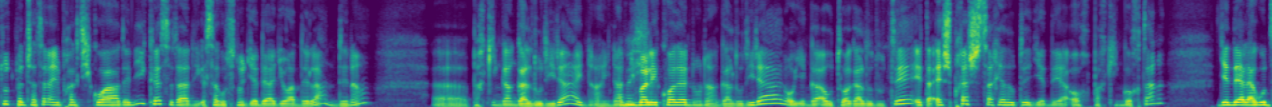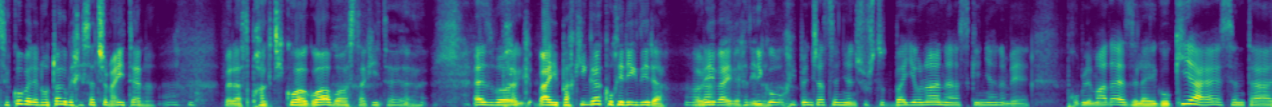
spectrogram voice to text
dut pentsatzen hain praktikoa denik, ez, eta ezagutzen dut jendea joan dela, dena. Uh, parkingan galdu dira, hain ah, animalekoa den ona galdu dira, hoien autoa galdu dute, eta espres zarria dute jendea hor parkingortan, jendea laguntzeko bere notuak behizatzen maiten. Beraz, praktikoagoa, bo, ez dakit, eh? Ez bo. bai, parkingak urririk dira. Hori, bai, berdin. Niko urri pentsatzen jan, sustut bai honan, azkenean, be, problema da, ez dela egokia, eh? Zenta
